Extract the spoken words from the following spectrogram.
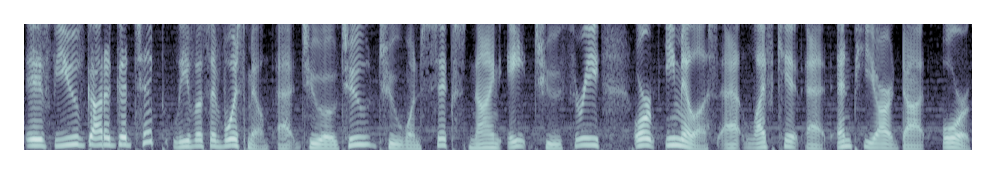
If you've got a good tip, leave us a voicemail at 202 216 9823 or email us at lifekit at npr.org.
